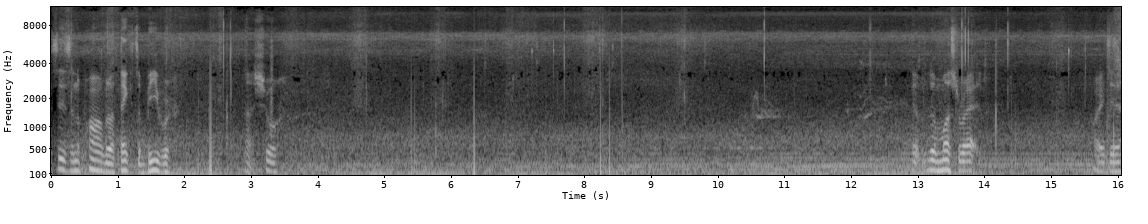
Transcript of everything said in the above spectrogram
This is in the pond, but I think it's a beaver. Not sure. Yep, little muskrat right there.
